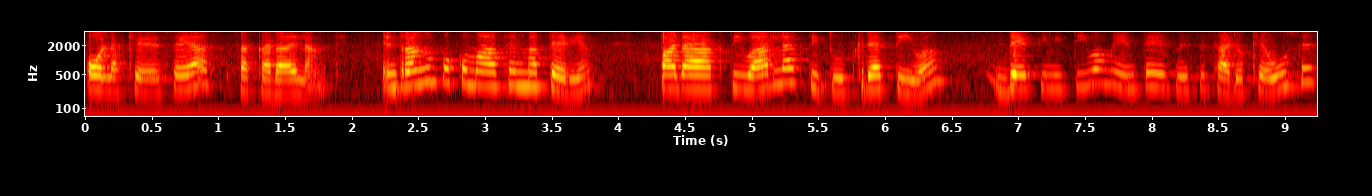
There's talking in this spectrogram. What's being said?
o la que deseas sacar adelante. Entrando un poco más en materia, para activar la actitud creativa, definitivamente es necesario que uses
